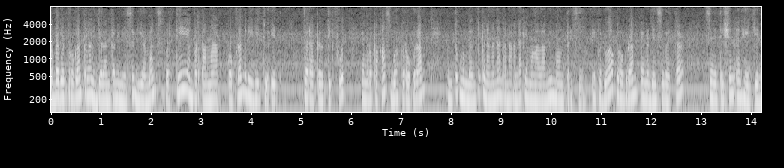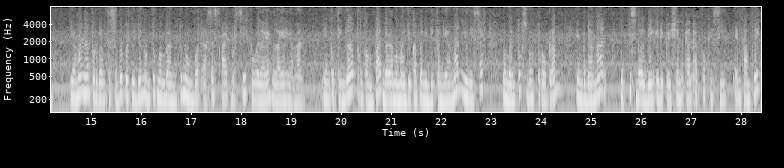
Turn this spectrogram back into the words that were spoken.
Berbagai program telah dijalankan UNICEF di Yaman seperti yang pertama program Ready to Eat Therapeutic Food yang merupakan sebuah program untuk membantu penanganan anak-anak yang mengalami malnutrisi. Yang kedua, program Emergency Water, Sanitation and Hygiene, yang mana program tersebut bertujuan untuk membantu membuat akses air bersih ke wilayah-wilayah Yaman. Yang ketiga, yang keempat, dalam memajukan pendidikan Yaman, UNICEF membentuk sebuah program yang bernama The Peace Building Education and Advocacy in Conflict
